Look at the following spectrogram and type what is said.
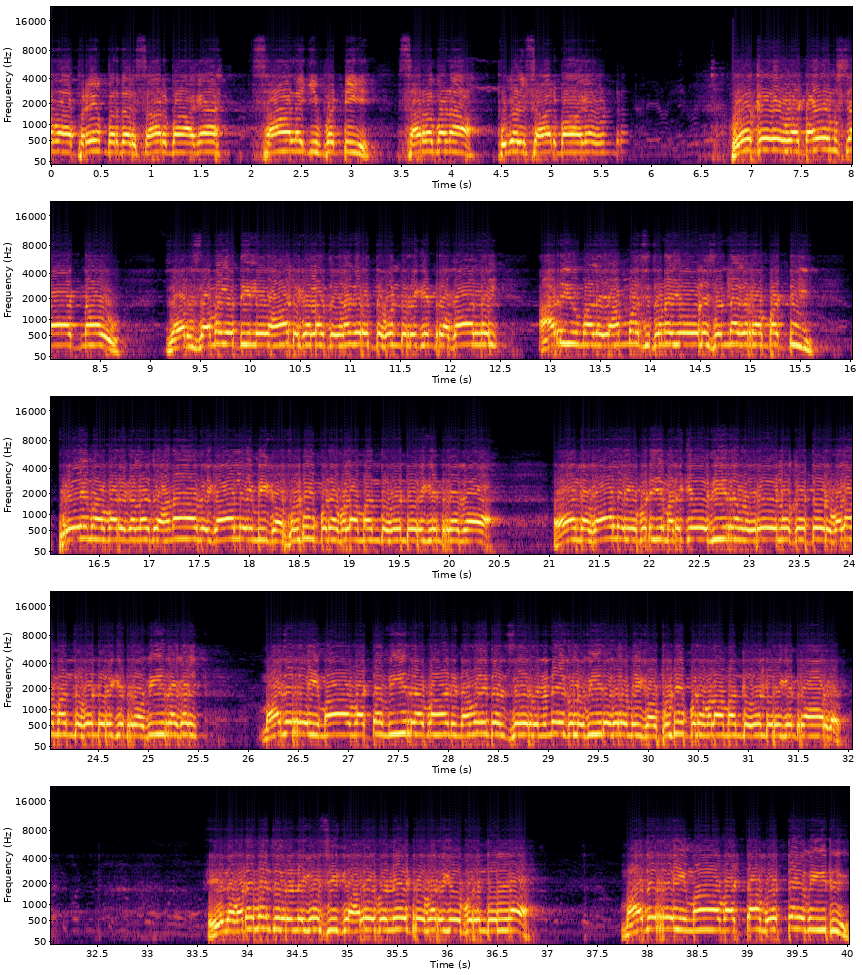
Baba frame brother சார்பாக சாலகிப்பட்டி சரவணா புகழ் சார்பாக ஒன்று. ஓகே டைம் ஸ்டார்ட் நவ் சமயத்திலே ஆடுகளத்தை இறங்கரித்துக் கொண்டிருக்கின்ற காலை அரியுமலை அம்மாசி துணையோடு சென்னகரம்பட்டி பிரேம் அவர்களது அனாதை காலை மிக துடிப்பட வளம் வந்து கொண்டிருக்கின்றது. அந்த காலை எப்படியும் அடக்கிய வீரன் ஒரே நோக்கத்தோடு வளம் வந்து கொண்டிருக்கின்ற வீரர்கள் மதுரை மாவட்டம் வீரபாணி நவனிதன் சேர்வு நினைவுக்குழு வீரர்கள் மிக துடிப்பட என்று கொண்டிருக்கின்றார்கள். இந்த வடமஞ்சுகிற நிகழ்ச்சிக்கு அழைப்பு நேற்று வருகை புரிந்துள்ள மதுரை மாவட்டம் ஒட்ட வீடு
